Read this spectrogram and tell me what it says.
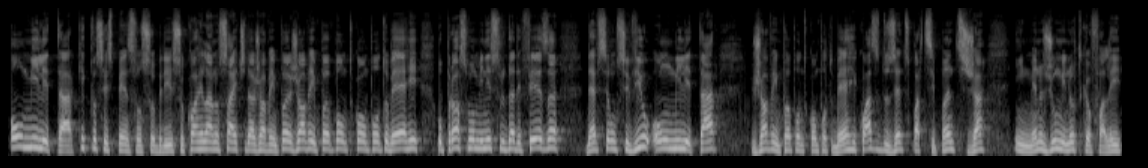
ou militar? O que vocês pensam sobre isso? Corre lá no site da Jovem Pan, jovempan.com.br. O próximo ministro da Defesa deve ser um civil ou um militar? jovempan.com.br, quase 200 participantes já em menos de um minuto que eu falei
